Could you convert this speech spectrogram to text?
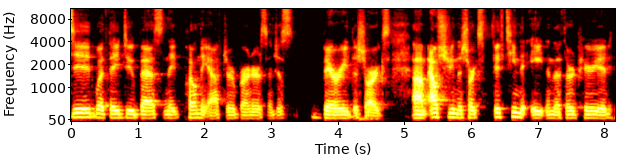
did what they do best and they put on the afterburners and just buried the Sharks, um, outshooting the Sharks 15 to 8 in the third period.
